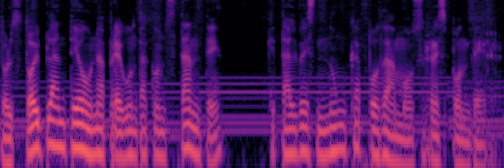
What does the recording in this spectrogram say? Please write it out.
Tolstoy planteó una pregunta constante que tal vez nunca podamos responder.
